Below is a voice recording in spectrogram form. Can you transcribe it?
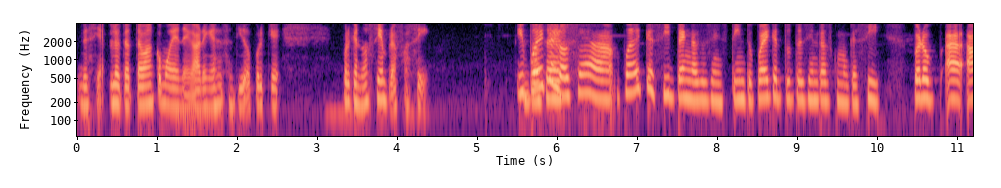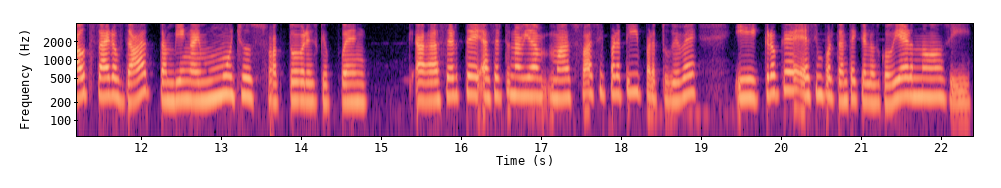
decía, lo trataban como de negar en ese sentido, porque, porque no siempre fue así. Y puede que lo sea, puede que sí tengas ese instinto, puede que tú te sientas como que sí, pero outside of that también hay muchos factores que pueden hacerte, hacerte una vida más fácil para ti y para tu bebé. Y creo que es importante que los gobiernos y,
